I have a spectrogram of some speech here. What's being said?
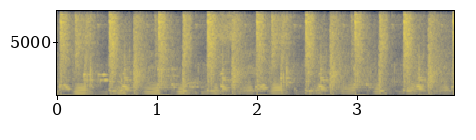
Thank you.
